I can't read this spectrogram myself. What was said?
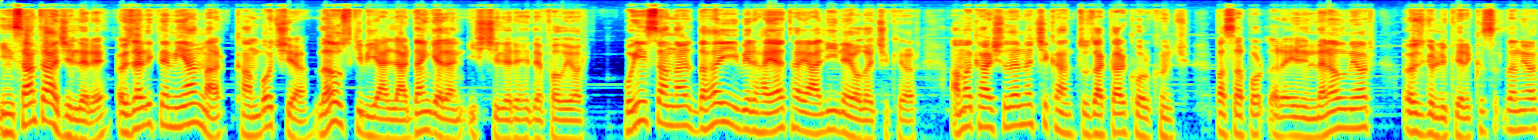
İnsan tacirleri özellikle Myanmar, Kamboçya, Laos gibi yerlerden gelen işçileri hedef alıyor. Bu insanlar daha iyi bir hayat hayaliyle yola çıkıyor ama karşılarına çıkan tuzaklar korkunç. Pasaportları elinden alınıyor, özgürlükleri kısıtlanıyor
